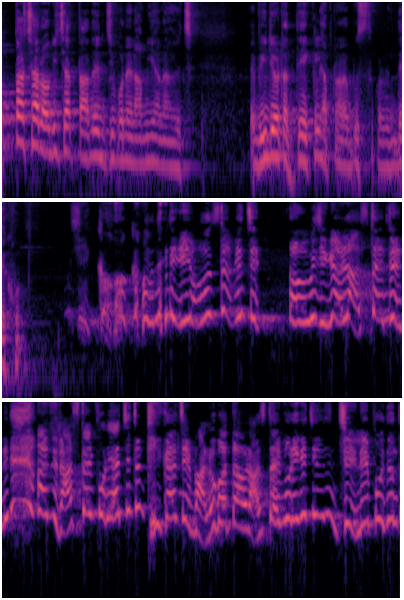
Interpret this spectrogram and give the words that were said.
অত্যাচার, অবিচার তাদের জীবনে নামিয়ে আনা হয়েছে। ভিডিওটা দেখলে আপনারা বুঝতে পারবেন। দেখুন। শিক্ষক আমাদের এই অবস্থা হয়েছে? আর রাস্তায় ট্রেনে। আজ রাস্তায় পড়ে আছি তো ঠিক আছে, ভালো কথা। রাস্তায় পড়ে গেছি জেলে পর্যন্ত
